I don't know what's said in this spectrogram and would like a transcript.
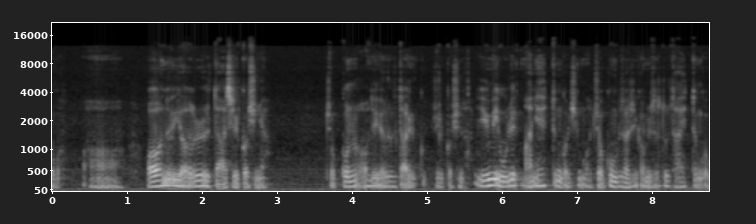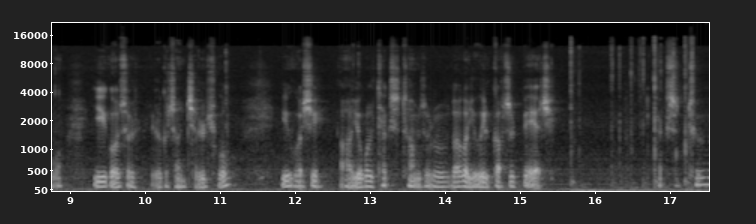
요거. 어, 어느 열을 따질 것이냐. 조건을 어느 열을 따를 것이나 이미 우리 많이 했던 거지 뭐 조건부 사실감에서도 다 했던 거고 이것을 이렇게 전체를 주고 이것이 아 요걸 텍스트 함수로다가 요 일 값을 빼야지 텍스트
